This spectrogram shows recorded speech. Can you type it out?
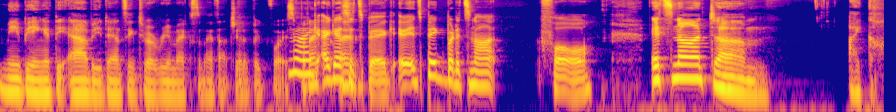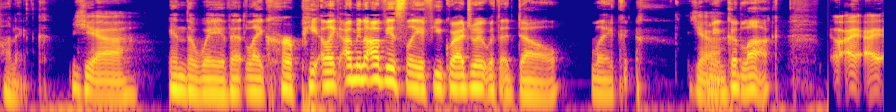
me being at the Abbey dancing to a remix, and I thought she had a big voice. No, But I, I guess it's big. It's big, but it's not full. it's not um iconic Yeah. in the way that like her pe- like I mean obviously if you graduate with Adele like Yeah. I mean good luck. I, I,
